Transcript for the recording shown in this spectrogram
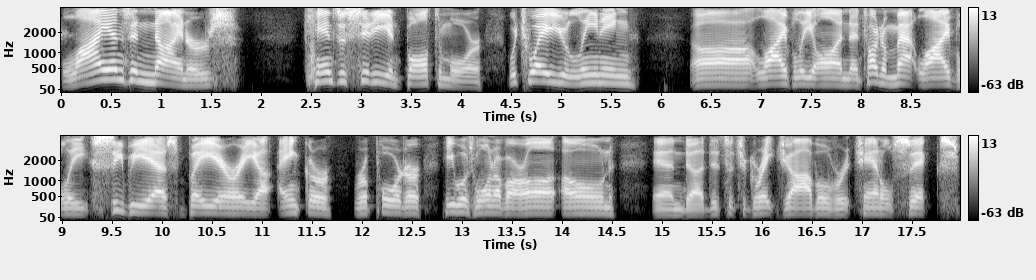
Lions and Niners, Kansas City and Baltimore. Which way are you leaning? Uh, lively on and talking to Matt Lively, CBS Bay Area anchor reporter. He was one of our own and uh, did such a great job over at Channel Six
